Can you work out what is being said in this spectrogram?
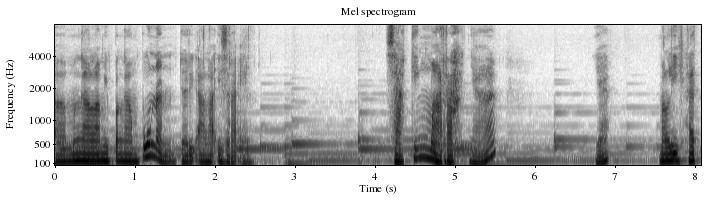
uh, mengalami pengampunan dari Allah Israel. Saking marahnya, ya, melihat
